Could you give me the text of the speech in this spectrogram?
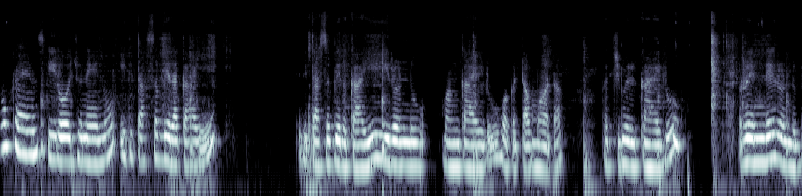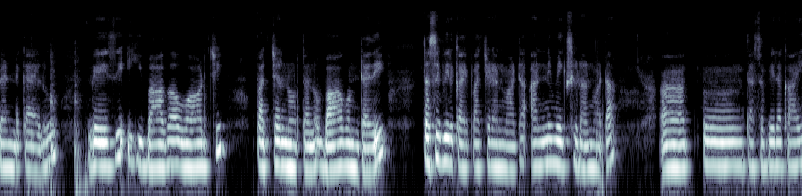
హలో ఫ్రెండ్స్ ఈరోజు నేను ఇది తసబీరకాయ ఇది తసబీరకాయ ఈ రెండు వంకాయలు ఒక టమాటా పచ్చిమిరకాయలు రెండే రెండు బెండకాయలు వేసి ఇవి బాగా వాడ్చి పచ్చడి నూరుతాను. బాగుంటుంది. తసబీరకాయ పచ్చడి అనమాట అన్ని మిక్స్డ్ అనమాట దశబీరకాయ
